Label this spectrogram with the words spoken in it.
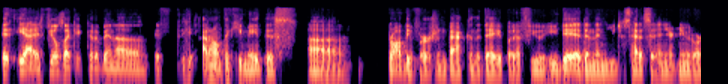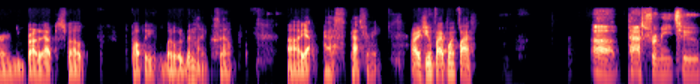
it yeah, it feels like it could have been a if he, I don't think he made this uh version back in the day. But if you he did, and then you just had it sitting in your humidor and you brought it out to smoke, probably what it would have been like. So, uh, yeah, pass pass for me. All right, June five point five. Uh, pass for me too.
